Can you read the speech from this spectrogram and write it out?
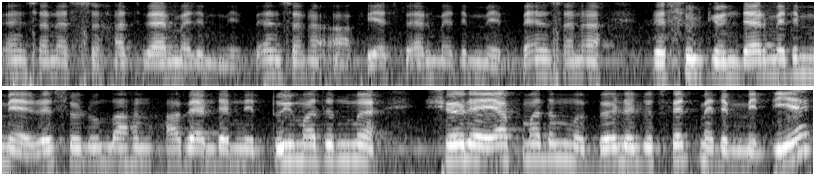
Ben sana sıhhat vermedim mi? Ben sana afiyet vermedim mi? Ben sana Resul göndermedim mi? Resulullah'ın haberlerini duymadın mı? Şöyle yapmadın mı? Böyle lütfetmedin mi? diye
